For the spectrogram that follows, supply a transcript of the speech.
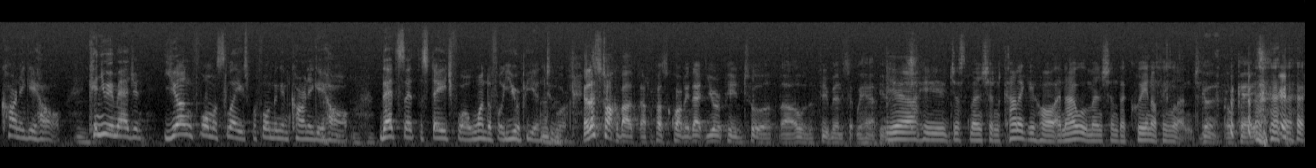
Carnegie Hall. Can you imagine young former slaves performing in Carnegie Hall? That set the stage for a wonderful European mm -hmm. tour. And let's talk about, uh, Professor Kwami, that European tour uh, over the few minutes that we have here. Yeah, he just mentioned Carnegie Hall, and I will mention the Queen of England. Good, okay.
